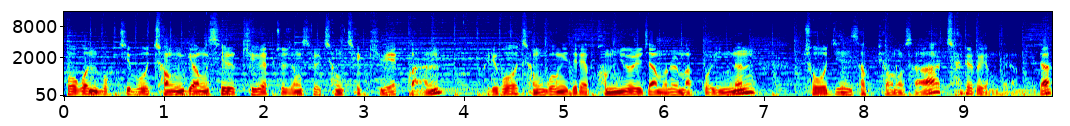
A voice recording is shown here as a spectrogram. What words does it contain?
보건복지부 정경실 기획조정실 정책기획관 그리고 전공의들의 법률 자문을 맡고 있는 조진석 변호사 차례로 연결합니다.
